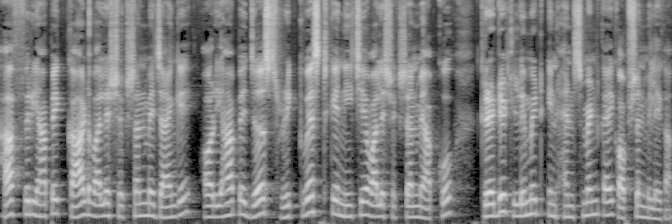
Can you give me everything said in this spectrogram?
आप फिर यहाँ पे कार्ड वाले सेक्शन में जाएँगे और यहाँ पे जस्ट रिक्वेस्ट के नीचे वाले सेक्शन में आपको क्रेडिट लिमिट इन्हेंसमेंट का एक ऑप्शन मिलेगा।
